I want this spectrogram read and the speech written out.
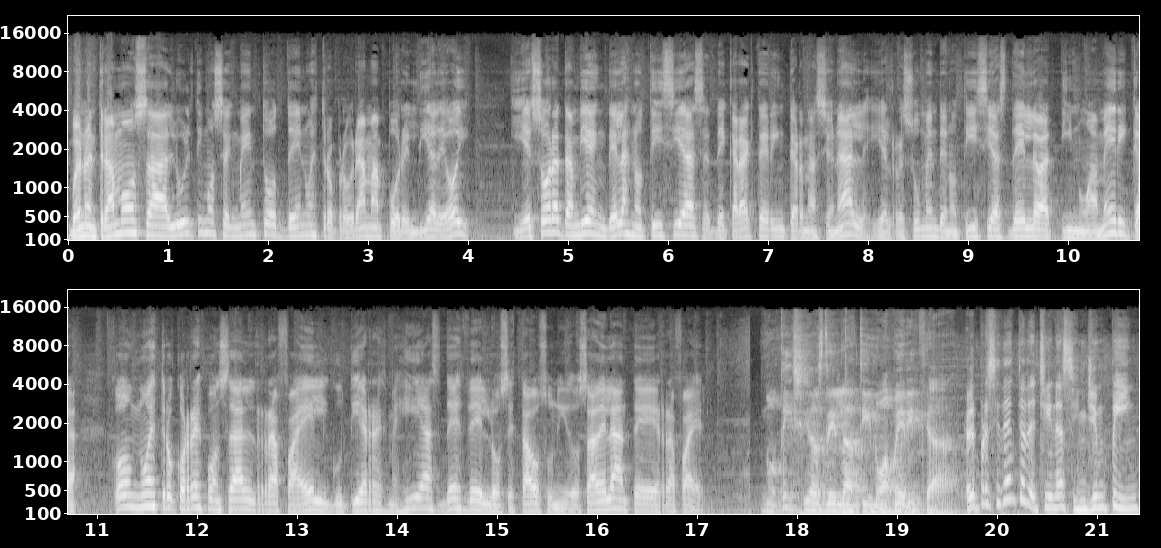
Bueno, entramos al último segmento de nuestro programa por el día de hoy. Y es hora también de las noticias de carácter internacional y el resumen de noticias de Latinoamérica con nuestro corresponsal Rafael Gutiérrez Mejías desde los Estados Unidos. Adelante, Rafael. Noticias de Latinoamérica. El presidente de China, Xi Jinping,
